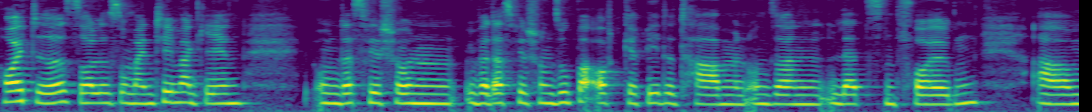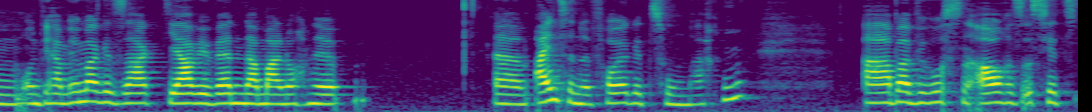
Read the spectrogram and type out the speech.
heute soll es um ein Thema gehen, um das wir schon, über das wir schon super oft geredet haben in unseren letzten Folgen. Ähm, und wir haben immer gesagt, ja, wir werden da mal noch eine äh, einzelne Folge zu machen. Aber wir wussten auch, es ist jetzt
